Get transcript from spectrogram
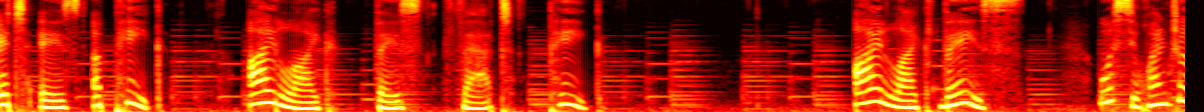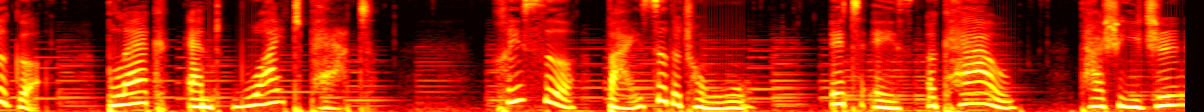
It is a pig. I like this fat pig. I like this. 我喜欢这个 black and white pet. 黑色白色的宠物。It is a cow. 它是一只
